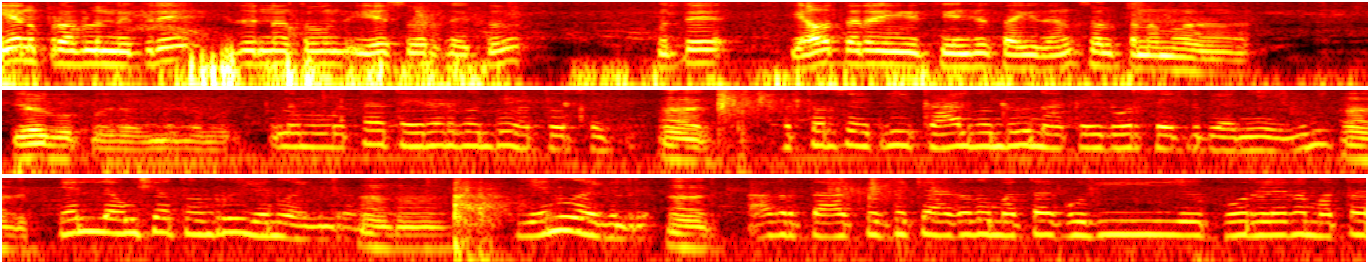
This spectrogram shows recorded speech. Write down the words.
ಏನು ಪ್ರಾಬ್ಲಮ್ ಇದ್ರಿ ಇದನ್ನ ತೊಗೊಂಡು ಎಷ್ಟು ವರ್ಷ ಆಯಿತು. ಮತ್ತು ಯಾವ ಥರ ಈ ಚೇಂಜಸ್ ಆಗಿದೆ ಅಂತ ಸ್ವಲ್ಪ ನಮ್ಮ ಹೇಳ್ಬೇಕು ಮೇಡಮ್ ನಮ್ಮ ಮತ್ತ ಥೈರಾಯ್ಡ್ ಬಂದು ಹತ್ತು ವರ್ಷ ಐತ್ರಿ ಹಾಂ ಹತ್ತು ವರ್ಷ ಐತ್ರಿ ಕಾಲು ಬಂದು ನಾಲ್ಕೈದು ವರ್ಷ ಐತ್ರಿ ಬ್ಯಾನಿ ಆಗಿರಿ. ಹಾಂ ರೀ. ಎಲ್ಲಿ ಔಷಧ ತೊಗೊಂಡ್ರು ಏನೂ ಆಗಿಲ್ರಿ ಹಾಂ ಹಾಂ. ಏನೂ ಆಗಿಲ್ರಿ ಹಾಂ ರೀ. ಆದ್ರ ತಾತ್ಪಟ್ಟಕ್ಕೆ ಆಗೋದು ಮತ್ತೆ ಗುಳ್ಗಿ ಫೋರ್ ಹೇಳ್ಯಾರ ಮತ್ತೆ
